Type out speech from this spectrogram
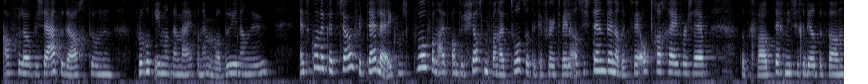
afgelopen zaterdag, toen vroeg ik iemand aan mij van, hé, maar wat doe je dan nu? En toen kon ik het zo vertellen. Ik was vol vanuit enthousiasme, vanuit trots dat ik een virtuele assistent ben, dat ik twee opdrachtgevers heb, dat ik vooral het technische gedeelte van uh,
